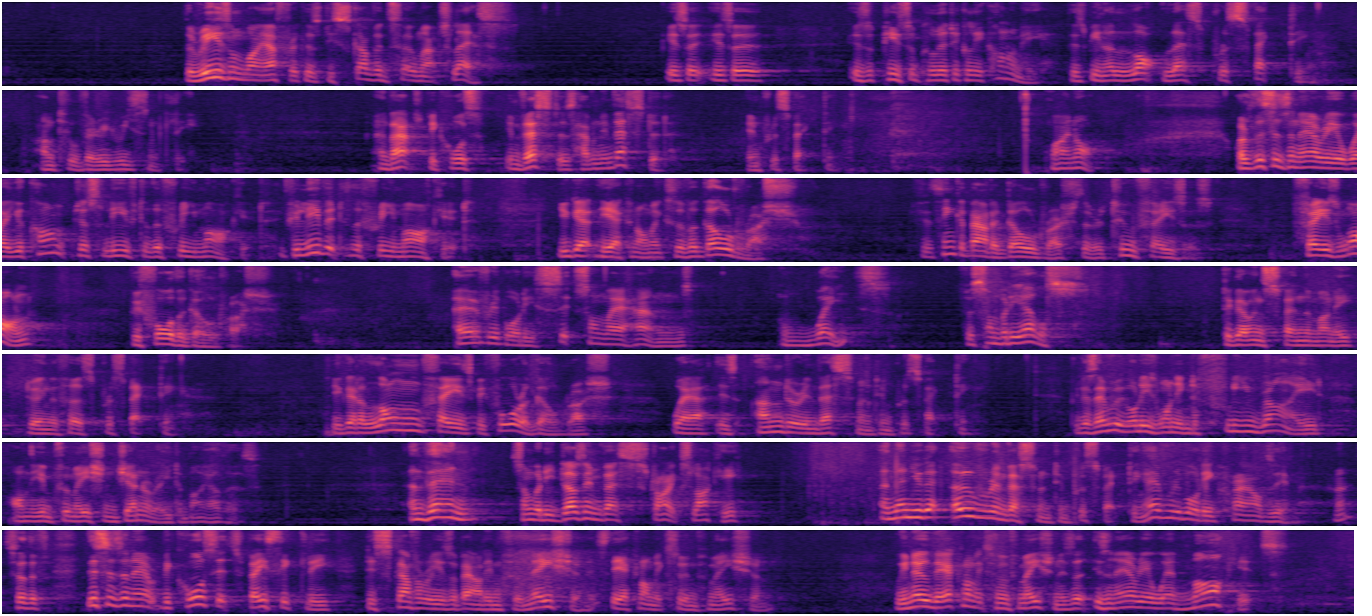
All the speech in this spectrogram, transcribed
The reason why Africa's discovered so much less is a, is, a, is a piece of political economy. There's been a lot less prospecting until very recently. And that's because investors haven't invested in prospecting. Why not? Well, this is an area where you can't just leave to the free market. If you leave it to the free market, you get the economics of a gold rush. If you think about a gold rush, there are two phases. Phase one, before the gold rush, everybody sits on their hands and waits for somebody else to go and spend the money doing the first prospecting. You get a long phase before a gold rush where there's underinvestment in prospecting because everybody's wanting to free ride on the information generated by others. And then somebody does invest, strikes lucky, and then you get overinvestment in prospecting. Everybody crowds in. Right? So the, this is an area, because it's basically discovery is about information, it's the economics of information. We know the economics of information is, a, is an area where markets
